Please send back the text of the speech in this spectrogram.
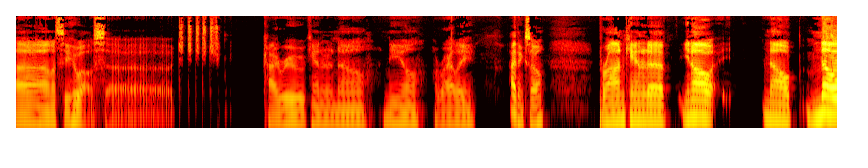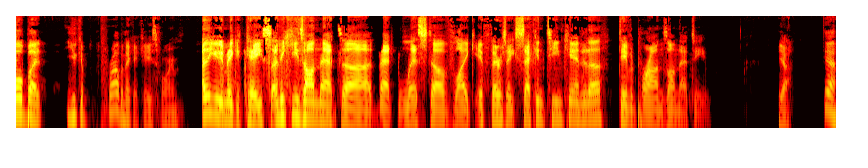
Uh, let's see who else. Uh, Kyrou, Canada, no. Neil O'Reilly, I think so. Perron, Canada. You know, no, no, but you could probably make a case for him. I think you can make a case. I think he's on that uh, that list of like if there's a second team Canada, David Perron's on that team. Yeah. Yeah.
